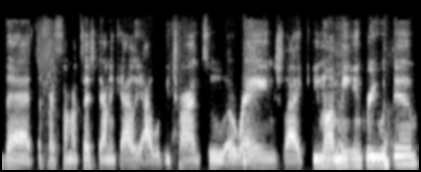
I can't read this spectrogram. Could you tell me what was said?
that the first time I touched down in Cali, I would be trying to arrange like you know a meet and greet with them.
